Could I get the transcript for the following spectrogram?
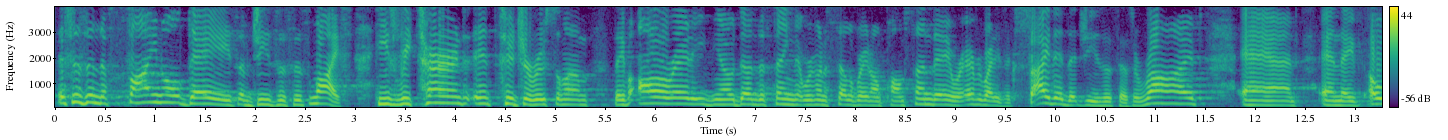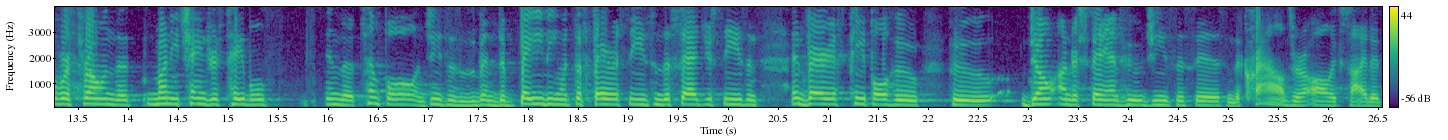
this is in the final days of Jesus' life. He's returned into Jerusalem. They've already, you know, done the thing that we're going to celebrate on Palm Sunday where everybody's excited that Jesus has arrived and, and they've overthrown the money changers tables in the temple, and Jesus has been debating with the Pharisees and the Sadducees and, and various people who, who don't understand who Jesus is, and the crowds are all excited.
